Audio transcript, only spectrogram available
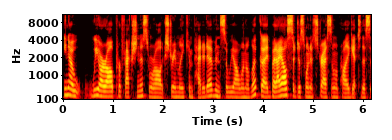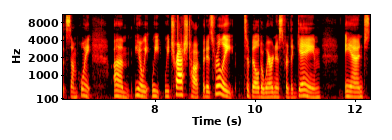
you know, we are all perfectionists and we're all extremely competitive, and so we all want to look good. But I also just want to stress, and we'll probably get to this at some point. Um, you know, we, we we trash talk, but it's really to build awareness for the game, and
